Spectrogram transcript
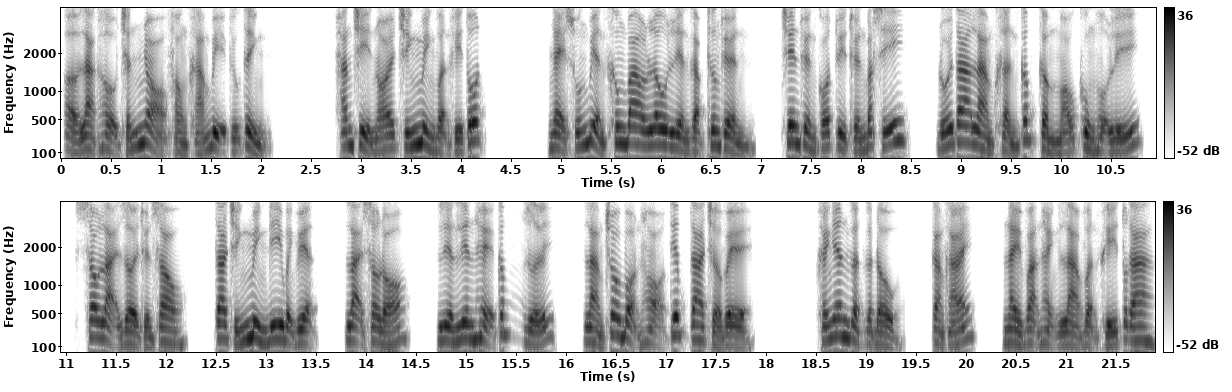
ở lạc hậu trấn nhỏ phòng khám bị cứu tỉnh. Hắn chỉ nói chính mình vận khí tốt. Nhảy xuống biển không bao lâu liền gặp thương thuyền, trên thuyền có tùy thuyền bác sĩ, đối ta làm khẩn cấp cầm máu cùng hộ lý, sau lại rời thuyền sau, ta chính mình đi bệnh viện, lại sau đó, liền liên hệ cấp dưới, làm cho bọn họ tiếp ta trở về. Khánh Nhân gật gật đầu, cảm khái, này vạn hạnh là vận khí tốt ta.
